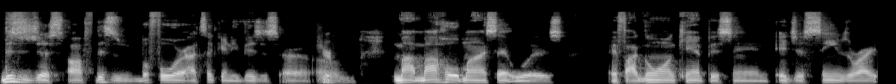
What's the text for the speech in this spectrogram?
this is just off this is before I took any visits. Uh, sure. um, my my whole mindset was if I go on campus and it just seems right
